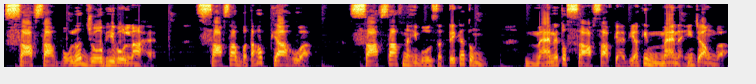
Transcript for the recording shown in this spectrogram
साफ़ साफ़ बोलो जो भी बोलना है। साफ़ साफ़ बताओ क्या हुआ? साफ़ साफ़ नहीं बोल सकते क्या तुम? मैंने तो साफ़ साफ़ कह दिया कि मैं नहीं जाऊँगा।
